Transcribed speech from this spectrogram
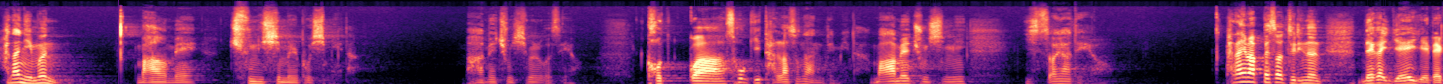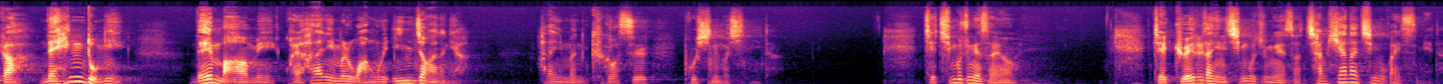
하나님은 마음의 중심을 보십니다. 마음의 중심을 보세요. 겉과 속이 달라서는 안 됩니다. 마음의 중심이 있어야 돼요. 하나님 앞에서 드리는 내가 예 예배가 내 행동이 내 마음이 과연 하나님을 왕으로 인정하느냐 하나님은 그것을 보시는 것입니다. 제 친구 중에서요. 제 교회를 다니는 친구 중에서 참 희한한 친구가 있습니다.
